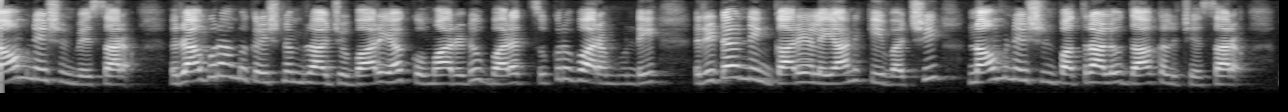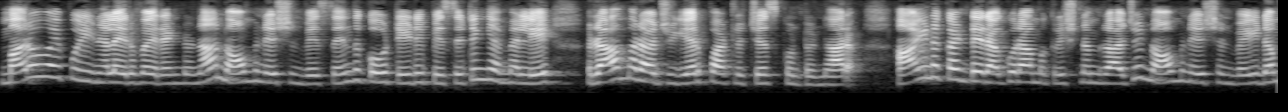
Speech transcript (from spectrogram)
నామినేషన్ వేశారు. రఘురామ కృష్ణంరాజు భార్య కుమారుడు భరత్ శుక్రవారం నుండి రిటర్నింగ్ కార్యాలయానికి వచ్చి నామినేషన్ పత్రాలు దాఖలు చేశారు. మరోవైపు ఈ నెల ఇరవై రెండున నామినేషన్ వేసేందుకు టీడీపీ సిట్టింగ్ ఎమ్మెల్యే రామరాజు ఏర్పాట్లు చేసుకుంటున్నారు. ఆయన కంటే రఘురామ కృష్ణంరాజు నామినేషన్ వేయడం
